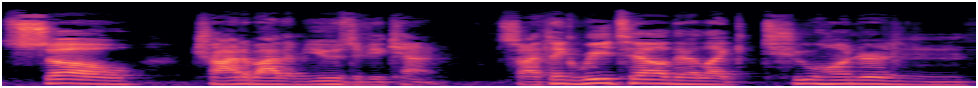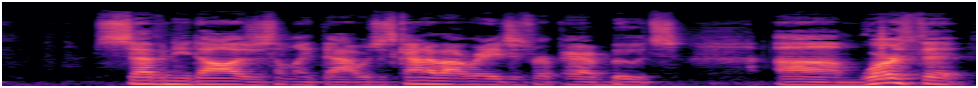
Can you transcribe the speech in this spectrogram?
so try to buy them used if you can. So I think retail they're like two hundred and seventy dollars or something like that, which is kind of outrageous for a pair of boots. Um, worth it,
